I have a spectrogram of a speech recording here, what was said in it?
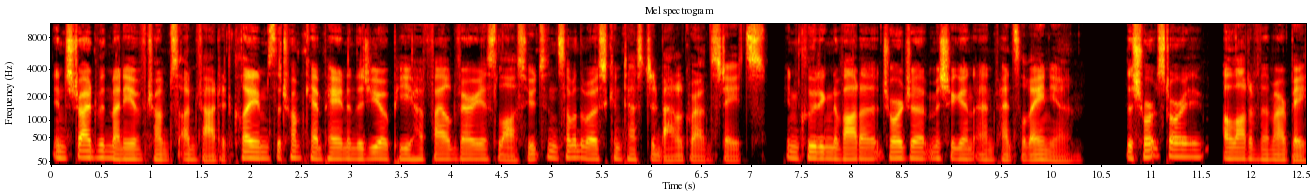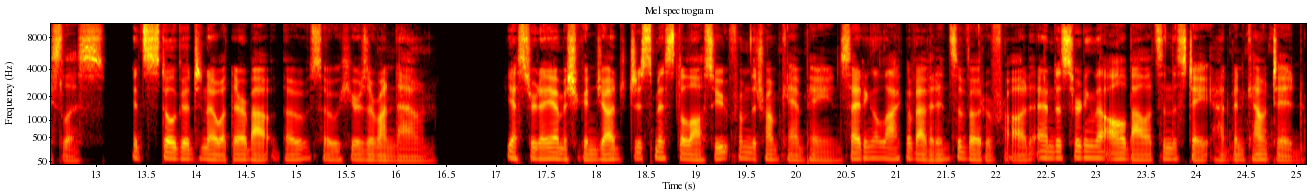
In stride with many of Trump's unfounded claims, the Trump campaign and the GOP have filed various lawsuits in some of the most contested battleground states, including Nevada, Georgia, Michigan, and Pennsylvania. The short story a lot of them are baseless. It's still good to know what they're about, though, so here's a rundown. Yesterday, a Michigan judge dismissed a lawsuit from the Trump campaign, citing a lack of evidence of voter fraud and asserting that all ballots in the state had been counted.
